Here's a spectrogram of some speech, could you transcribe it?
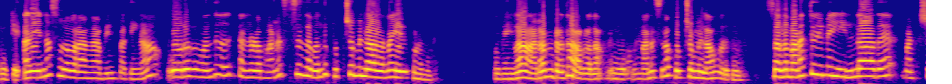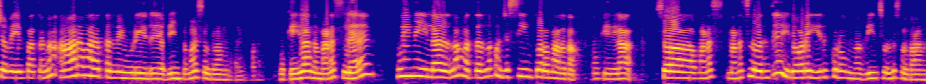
ஓகே. அது என்ன சொல்ல வராங்க அப்படின்னு பாத்தீங்கன்னா ஒருவர் வந்து தன்னோட மனசுல வந்து குற்றம் இல்லாததான் இருக்கணும் ஓகேங்களா? அறம்ன்றது அவ்வளவுதான். மனசுல குற்றம் இல்லாம இருக்கணும். சோ அந்த மன தூய்மை இல்லாத மற்றவை பார்த்தோம்னா ஆரவாரத்தன்மை உடையது அப்படின்ற மாதிரி சொல்றாங்க. ஓகேங்களா? அந்த மனசுல தூய்மை இல்லாததெல்லாம் மத்ததெல்லாம் கொஞ்சம் சீன் போற மாதிரிதான். ஓகேங்களா? சோ மனசு மனசுல வந்து இதோட இருக்கணும் அப்படின்னு சொல்லி சொல்றாங்க.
